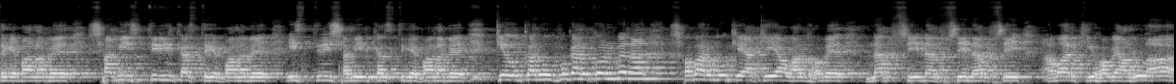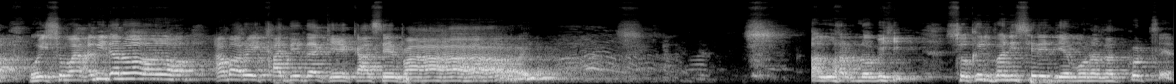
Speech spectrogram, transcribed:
থেকে পালাবে, স্বামী স্ত্রীর কাছ থেকে পালাবে, স্ত্রী স্বামীর কাছ থেকে পালাবে। কেউ কারও উপকার করবে না, সবার মুখে একই আওয়াজ হবে নাপসি নাপসি নাফসি, আমার কি হবে আল্লাহ? ওই সময় আমি জানো আমার ওই খাদি খাদিদাকে কাছে পাই। আল্লাহর নবী চোখের পানি ছেড়ে দিয়ে মোনাজাত করছেন।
